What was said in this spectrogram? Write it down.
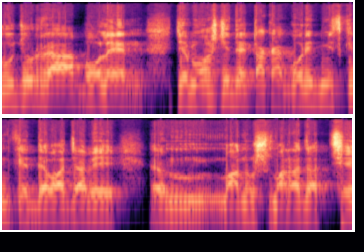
হুজুররা বলেন যে মসজিদের টাকা গরিব মিসকিনকে দেওয়া যাবে মানুষ মারা যাচ্ছে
